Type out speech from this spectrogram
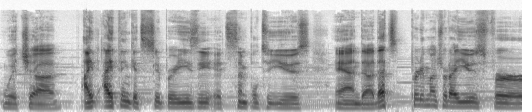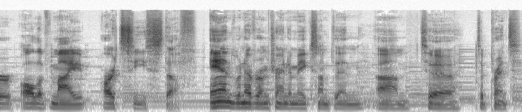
which uh, I, I think it's super easy, it's simple to use, and uh, that's pretty much what I use for all of my artsy stuff. And whenever I'm trying to make something um, to, to print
